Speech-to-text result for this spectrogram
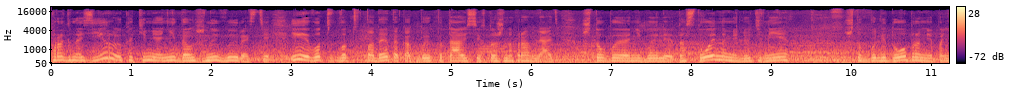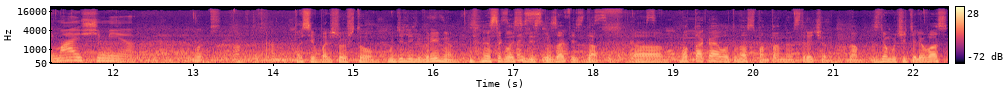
прогнозирую, какими они должны вырасти. И вот, вот под это как бы пытаюсь их тоже направлять, чтобы они были достойными людьми, чтобы были добрыми, понимающими. Вот как-то так. Спасибо большое, что уделили время, согласились Спасибо. на запись. Да. Спасибо, А, вот такая вот у нас спонтанная встреча. Да. С Днем Учителя вас,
